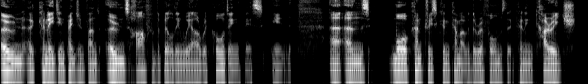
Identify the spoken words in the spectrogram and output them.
own a Canadian pension fund owns half of the building we are recording this in, uh, and more countries can come up with the reforms that can encourage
